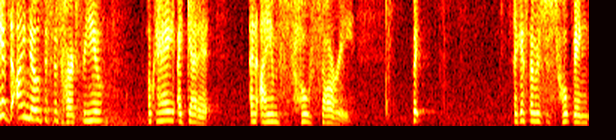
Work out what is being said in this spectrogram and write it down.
Kids, I know this is hard for you, okay? I get it. And I am so sorry. But I guess I was just hoping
